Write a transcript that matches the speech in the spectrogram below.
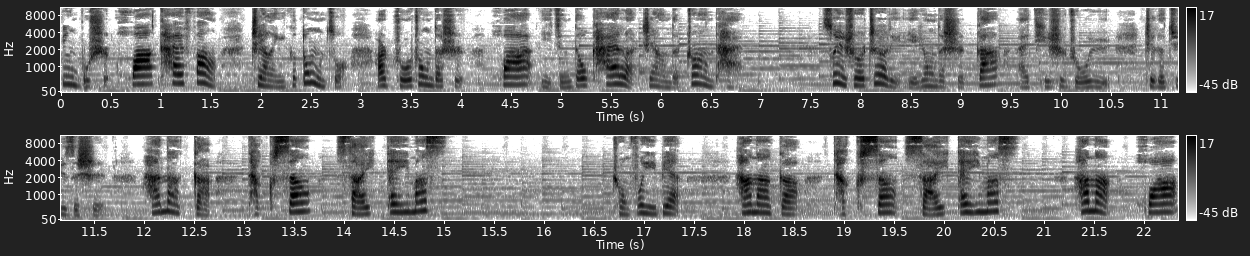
并不是花开放这样一个动作，而着重的是花已经都开了这样的状态。所以说，这里也用的是“が”来提示主语。这个句子是“花がたくさん咲いています”。重复一遍，“ 花がたくさん咲いています”。花花，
